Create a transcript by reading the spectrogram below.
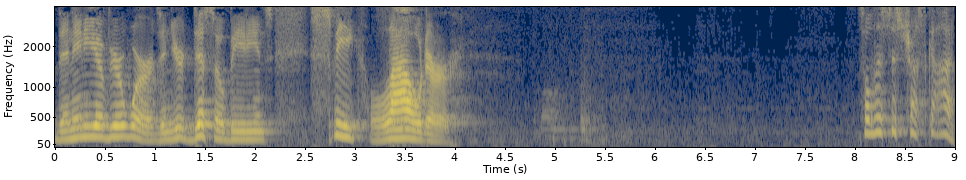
than any of your words, and your disobedience speak louder. So let's just trust God.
